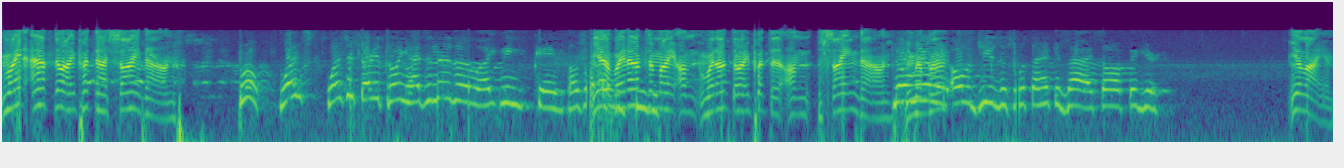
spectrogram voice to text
Right after I put that sign down. Bro, once once I started throwing heads in there, the lightning came. I was like, Yeah, oh, right after my um, right after I put the um sign down. No, remember? really. Oh Jesus, what the heck is that? I saw a figure. You're lying.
